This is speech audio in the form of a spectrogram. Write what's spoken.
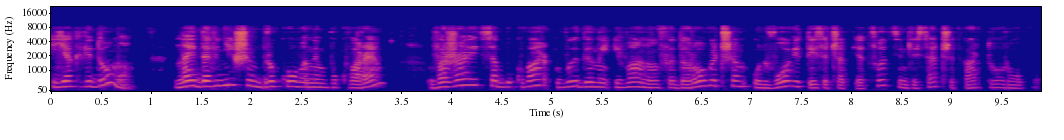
Як відомо, найдавнішим друкованим букварем вважається буквар, виданий Іваном Федоровичем у Львові 1574 року.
